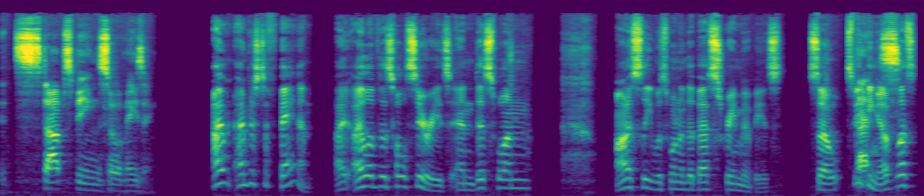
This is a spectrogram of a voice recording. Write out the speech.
it stops being so amazing. I'm I'm just a fan. I, I love this whole series, and this one honestly was one of the best Scream movies. So speaking That's... of, let's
